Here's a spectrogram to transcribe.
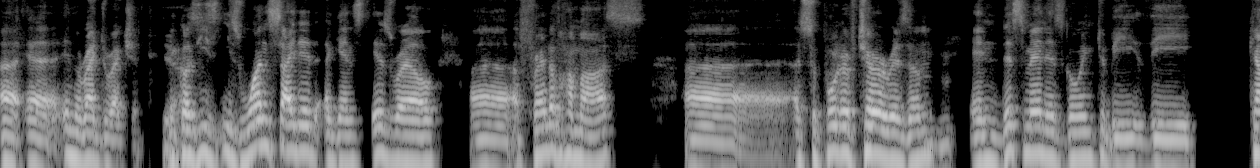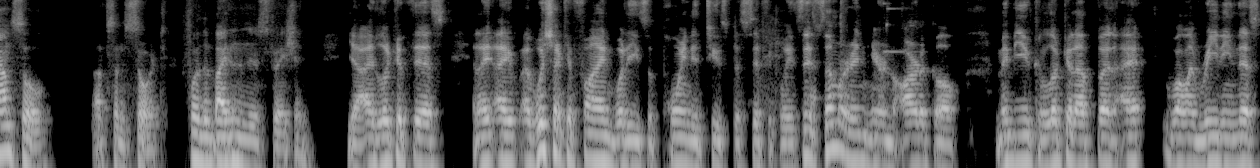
uh, uh, in the right direction yeah. because he's he's one sided against Israel, uh, a friend of Hamas, uh, a supporter of terrorism, mm-hmm. and this man is going to be the counsel of some sort for the Biden administration. Yeah, I look at this and I, I, I wish I could find what he's appointed to specifically. It's somewhere in here in the article. Maybe you can look it up. But I, while I'm reading this,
